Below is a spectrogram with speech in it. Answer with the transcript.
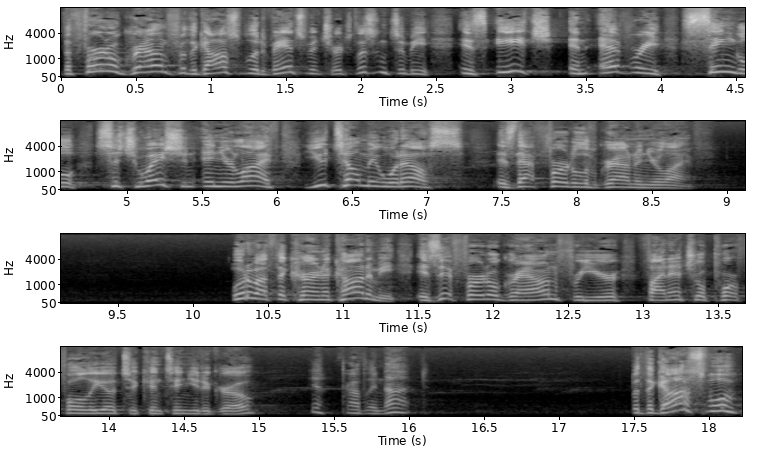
The fertile ground for the gospel advancement, church, listen to me, is each and every single situation in your life. You tell me what else is that fertile of ground in your life. What about the current economy? Is it fertile ground for your financial portfolio to continue to grow? Yeah, probably not. But the gospel,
